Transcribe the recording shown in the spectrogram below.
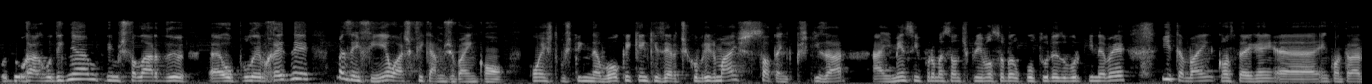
do Rago Dignam, podíamos falar de eh, o Poulet Reisé, mas enfim, eu acho que ficámos bem com, com este gostinho na boca e quem quiser descobrir mais só tem que pesquisar. Há imensa informação disponível sobre a cultura do Burkinabé e também conseguem eh, encontrar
